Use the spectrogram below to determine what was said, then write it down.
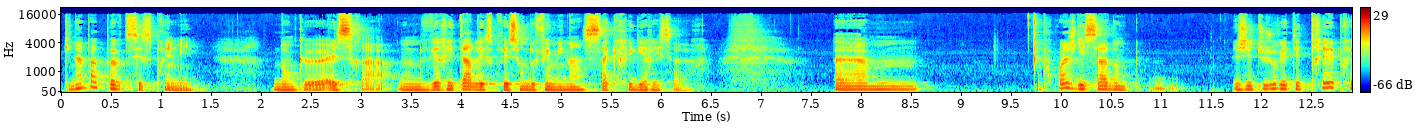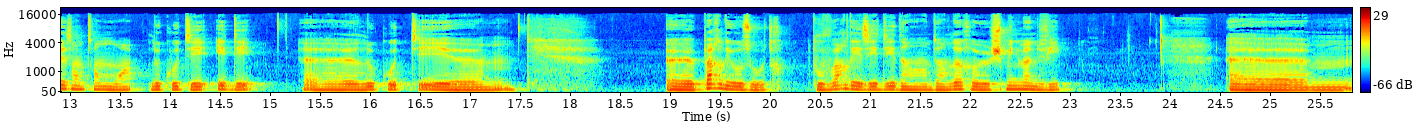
qui n'a pas peur de s'exprimer. Donc elle sera une véritable expression du féminin sacré guérisseur. Pourquoi je dis ça Donc j'ai toujours été très présente en moi, le côté aider, le côté parler aux autres pouvoir les aider dans, dans leur euh, cheminement de vie. Euh,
